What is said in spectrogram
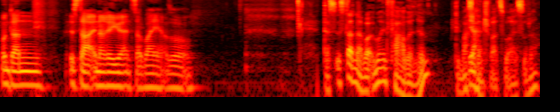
Und dann ist da in der Regel eins dabei. Also. Das ist dann aber immer in Farbe, ne? Du machst ja. kein Schwarz-Weiß, oder?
